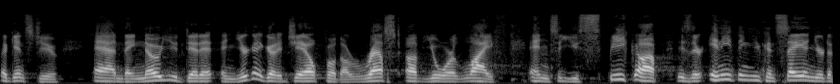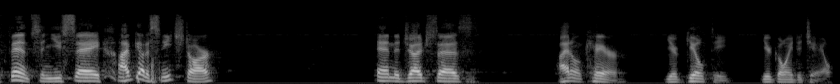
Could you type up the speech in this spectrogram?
against you and they know you did it and you're going to go to jail for the rest of your life. And so you speak up. Is there anything you can say in your defense? And you say, I've got a sneetch star. and the judge says, I don't care. You're guilty. You're going to jail.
